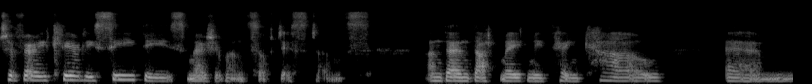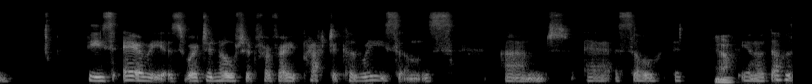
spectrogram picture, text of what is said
to very clearly see these measurements of distance. And then that made me think how um, these areas were denoted for very practical reasons. And uh, so, it, yeah. you know, that was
